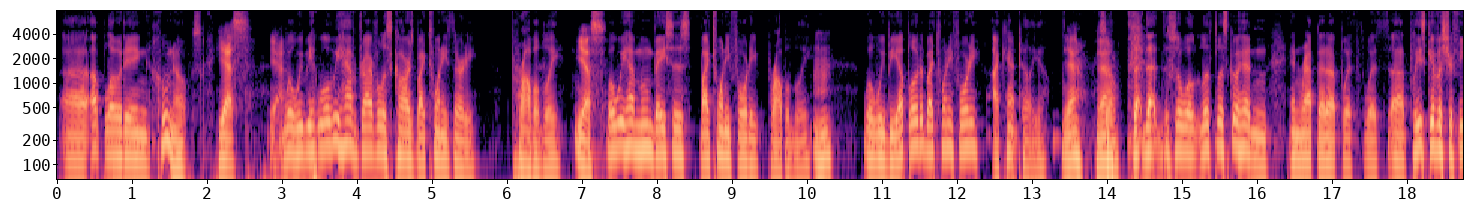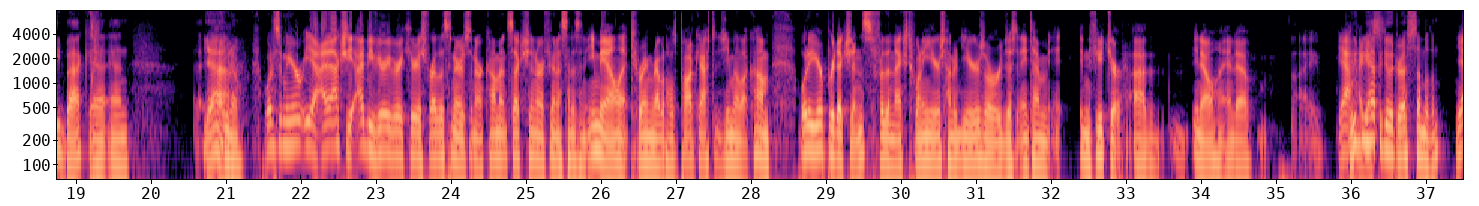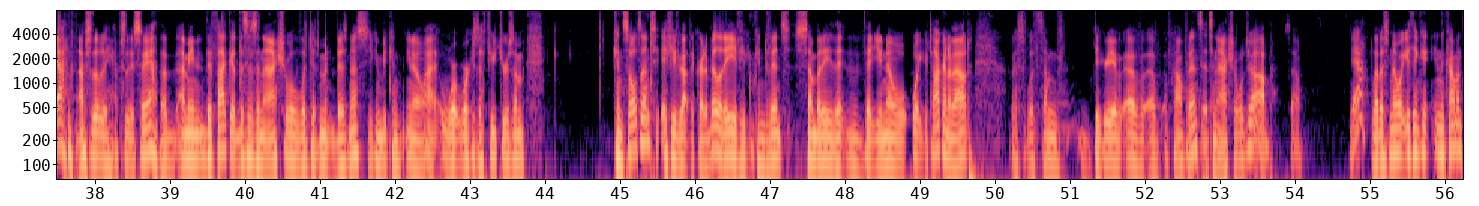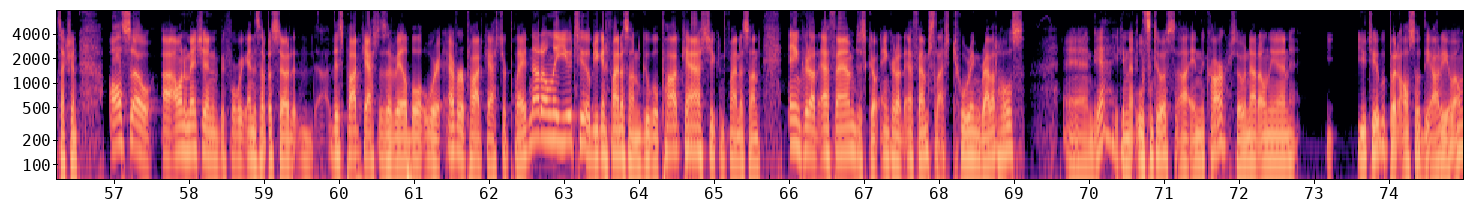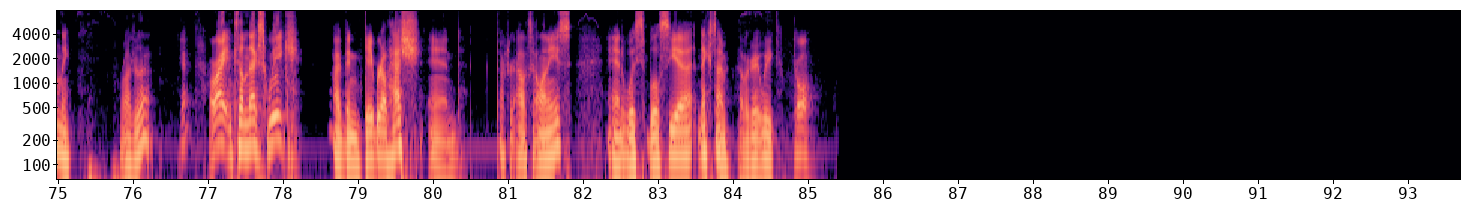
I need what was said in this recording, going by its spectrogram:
uh, uploading. Who knows? yes. Yeah. Will we be? Will we have driverless cars by 2030? Probably. yes. Will we have moon bases by 2040? Probably. hmm Will we be uploaded by 2040? I can't tell you. Yeah. Yeah. So that that so we'll, let's let's go ahead and and wrap that up with with uh, please give us your feedback and, and uh, Yeah. you know What are some of your yeah, I actually I'd be very, very curious for our listeners in our comment section or if you want to send us an email at turingrabbitholespodcast at gmail.com. What are your predictions for the next twenty years, hundred years, or just anytime in the future? Uh, you know, and uh I yeah, we'd I be guess- happy to address some of them. Yeah, absolutely, absolutely. So yeah, that, I mean, the fact that this is an actual legitimate business, you can be, con- you know, work, work as a futurism consultant if you've got the credibility, if you can convince somebody that that you know what you're talking about with, with some degree of, of of confidence, it's an actual job. So. Yeah, let us know what you think in the comment section. Also, uh, I want to mention before we end this episode, th- this podcast is available wherever podcasts are played. Not only YouTube, you can find us on Google Podcasts. You can find us on Anchor.fm. Just go Anchor.fm slash Turing Rabbit Holes, and yeah, you can listen to us uh, in the car. So not only on YouTube, but also the audio only. Roger that. Okay. All right. Until next week, I've been Gabriel Hesch and Dr. Alex Alanis, and we'll, we'll see you next time. Have a great week. Cool.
